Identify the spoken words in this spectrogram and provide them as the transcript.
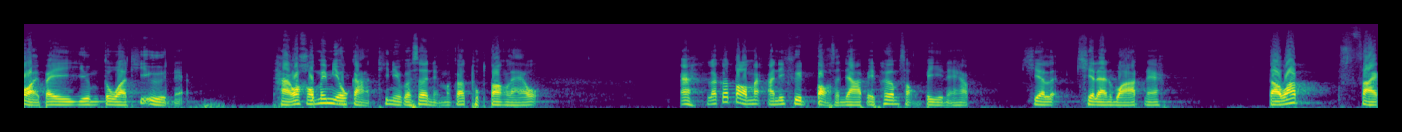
ปล่อยไปยืมตัวที่อื่นเนี่ยหากว่าเขาไม่มีโอกาสที่นิวคาสเซิลเนี่ยมันก็ถูกต้องแล้วอะแล้วก็ต่อมาอันนี้คือต่อสัญญาไปเพิ่ม 2 ปีนะครับเคียเคียแลนวาร์ดนะแต่ว่าสาย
